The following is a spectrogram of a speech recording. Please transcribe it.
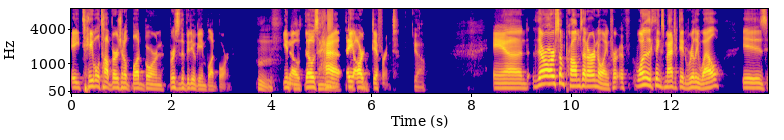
a tabletop version of Bloodborne versus the video game Bloodborne. Hmm. You know, those have they are different. yeah. And there are some problems that are annoying. For if, one of the things Magic did really well is,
